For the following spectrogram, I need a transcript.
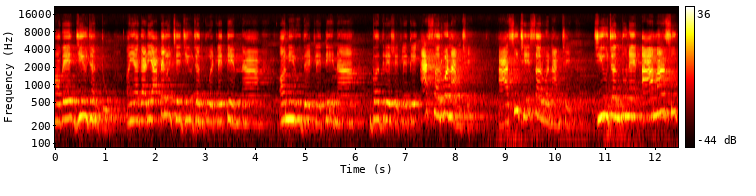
હવે જીવજંતુ. અહીંયા ગાડી આપેલું છે જીવજંતુ એટલે તેમના, અનિરુદ્ધ એટલે તેના, ભદ્રેશ એટલે તે. આ સર્વનામ છે. આ શું છે? સર્વનામ છે. જીવજંતુને આમાં શું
